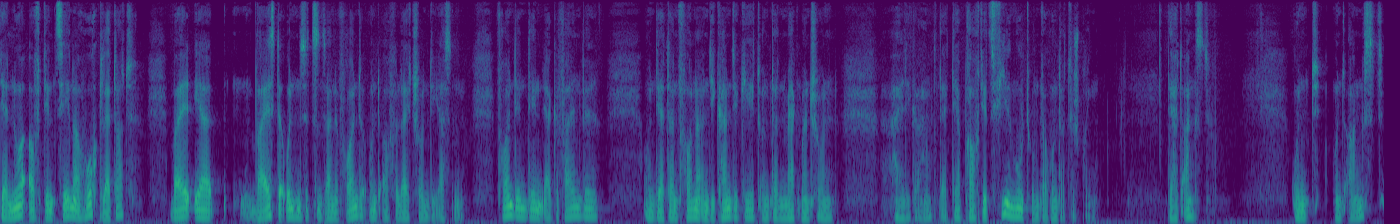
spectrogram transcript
der nur auf den Zehner hochklettert, weil er weiß, da unten sitzen seine Freunde und auch vielleicht schon die ersten Freundinnen, denen er gefallen will, und der dann vorne an die Kante geht und dann merkt man schon, Heiliger, der, der braucht jetzt viel Mut, um da runter zu springen der hat Angst. Und, und Angst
